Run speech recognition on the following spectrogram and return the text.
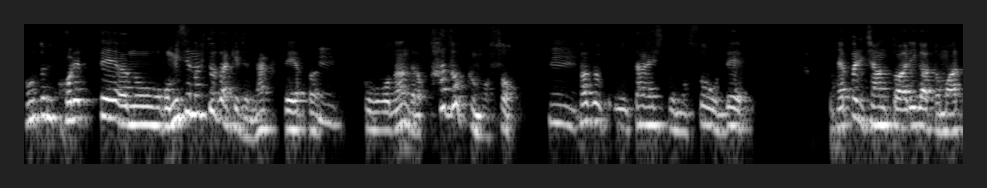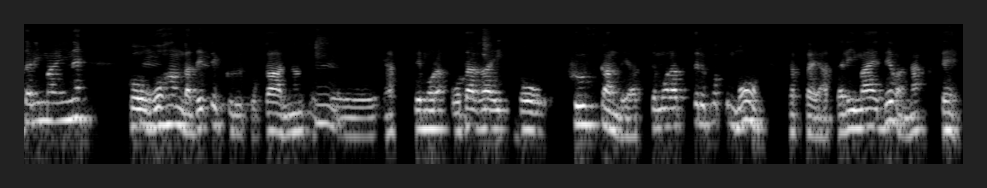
本当にこれってあのお店の人だけじゃなくて、やっぱうんこうなんだろう、家族もそう。うん家族に対してもそうで、やっぱりちゃんとありがとうも当たり前にね、こうご飯が出てくるとか、なんかこう、やってもら、お互い、こう、夫婦間でやってもらってることも、やっぱり当たり前ではなくて、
